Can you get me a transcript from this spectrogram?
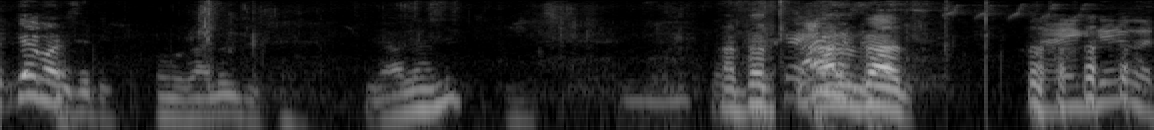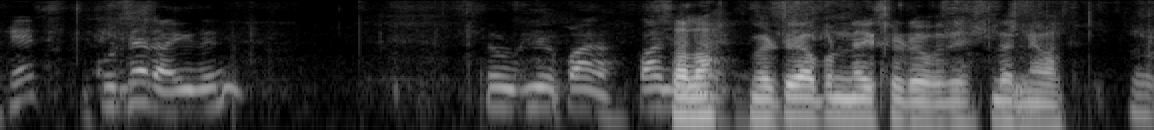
काय माणसं ती? आता कुठल्या राही चला भेटूया आपण नेक्स्ट व्हिडिओमध्ये धन्यवाद.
